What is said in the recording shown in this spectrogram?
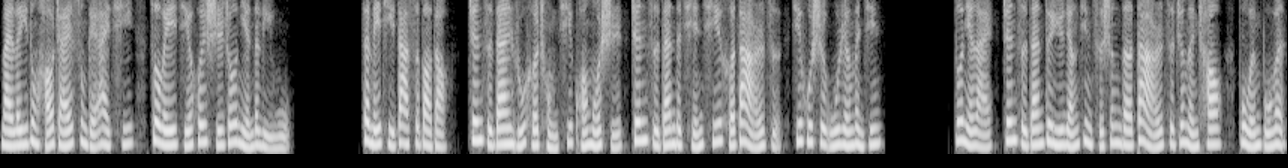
买了一栋豪宅送给爱妻，作为结婚十周年的礼物。在媒体大肆报道甄子丹如何宠妻狂魔时，甄子丹的前妻和大儿子几乎是无人问津。多年来，甄子丹对于梁静慈生的大儿子甄文超不闻不问。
